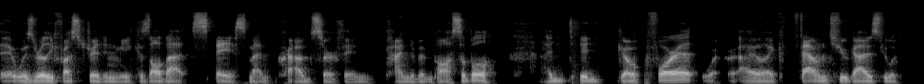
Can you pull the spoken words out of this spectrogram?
it was really frustrating me because all that space meant crowd surfing kind of impossible. I did go for it. I like found two guys who looked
